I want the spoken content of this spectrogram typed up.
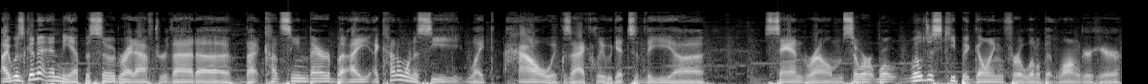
I was gonna end the episode right after that uh, that cutscene there, but I, I kind of want to see like how exactly we get to the uh, Sand Realm, so we're, we'll, we'll just keep it going for a little bit longer here.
